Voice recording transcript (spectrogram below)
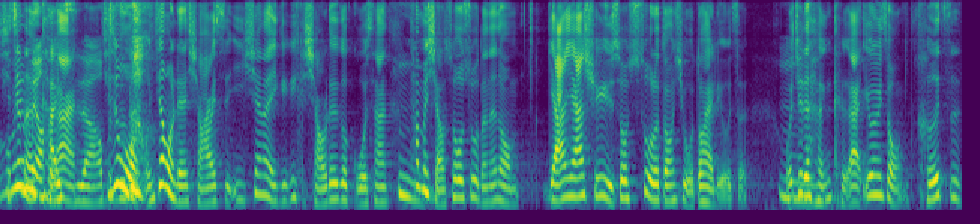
其实很可爱孩子啊其实我你知道我的小孩子一现在一个一个小六一个国三，嗯他们小时候做的那种牙牙学语时候做的东西，我都还留着。我觉得很可爱，用一种盒子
